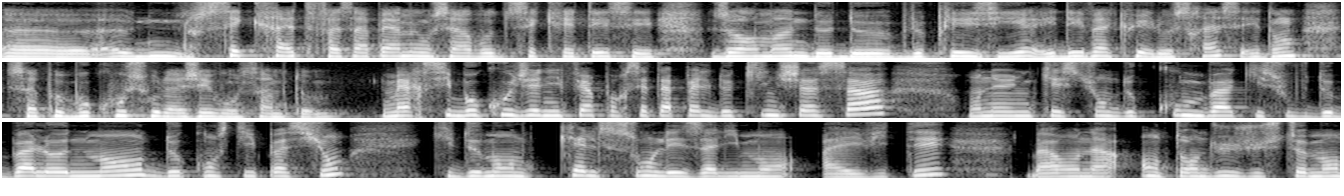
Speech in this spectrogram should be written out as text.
euh, sécrète, enfin, ça permet au cerveau de sécréter ces hormones de plaisir et d'évacuer le stress. Et donc, ça peut beaucoup soulager vos symptômes. Merci beaucoup Jennifer pour cet appel de Kinshasa. On a une question de Kumba qui souffre de ballonnement, de constipation, qui demande quels sont les aliments à éviter. Bah, on a entendu justement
